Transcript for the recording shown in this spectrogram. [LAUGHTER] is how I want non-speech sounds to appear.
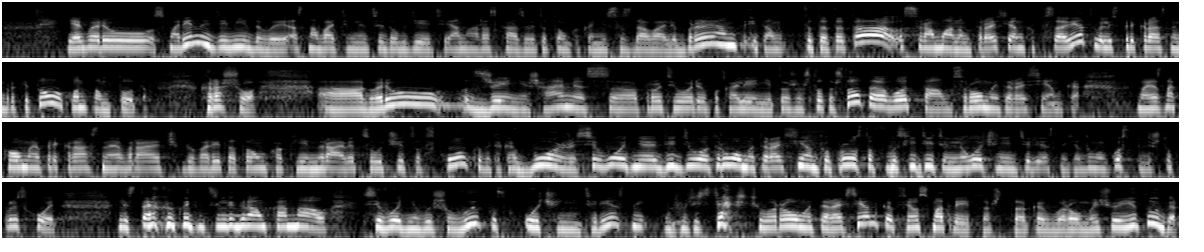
Я говорю с Мариной Демидовой, основательницей «Док Дети», она рассказывает о том, как они создавали бренд, и там та-та-та-та, с Романом Тарасенко посоветовались, прекрасный маркетолог, он там то-то. Хорошо. А, говорю с Женей Шамис про теорию поколений, тоже что-то, что-то, вот там, с Ромой Тарасенко. Моя знакомая прекрасная врач говорит о том, как ей нравится учиться в Сколково, и такая, боже, сегодня ведет Рома Тарасенко, просто восхитительно, очень интересно. Я думаю, господи, что происходит? Листаю какой-то телеграм-канал, сегодня вышел выпуск, очень интересный, у [LAUGHS] блестящего Ромы Тарасенко. Всем смотреть, потому что как бы Рома еще ютубер.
